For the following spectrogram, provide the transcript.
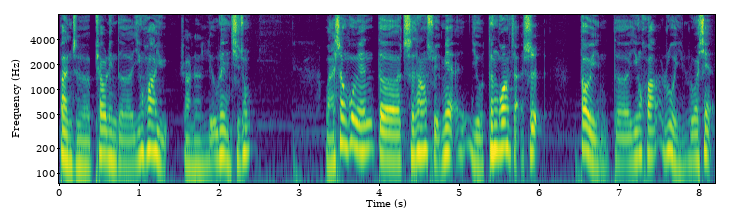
伴着飘零的樱花雨，让人留恋其中。晚上，公园的池塘水面有灯光展示，倒影的樱花若隐若现，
